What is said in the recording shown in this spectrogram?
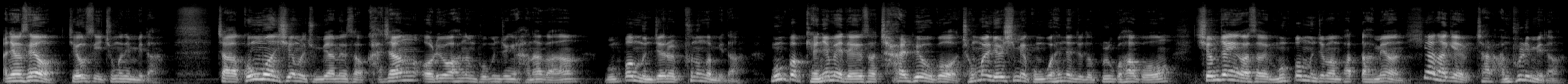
안녕하세요. 제우스 이충원입니다. 자, 공무원 시험을 준비하면서 가장 어려워하는 부분 중에 하나가 문법 문제를 푸는 겁니다. 문법 개념에 대해서 잘 배우고 정말 열심히 공부했는데도 불구하고 시험장에 가서 문법 문제만 봤다 하면 희한하게 잘 안 풀립니다.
